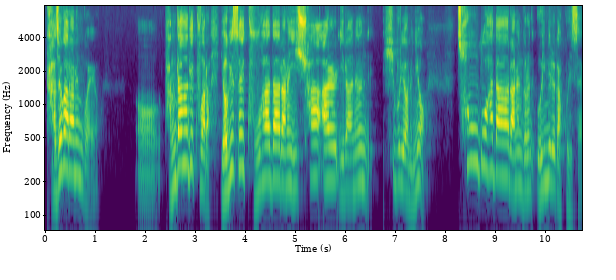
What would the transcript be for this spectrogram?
가져가라는 거예요. 어, 당당하게 구하라. 여기서의 구하다라는 이 샤알이라는 히브리어는요, 청구하다라는 그런 의미를 갖고 있어요.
